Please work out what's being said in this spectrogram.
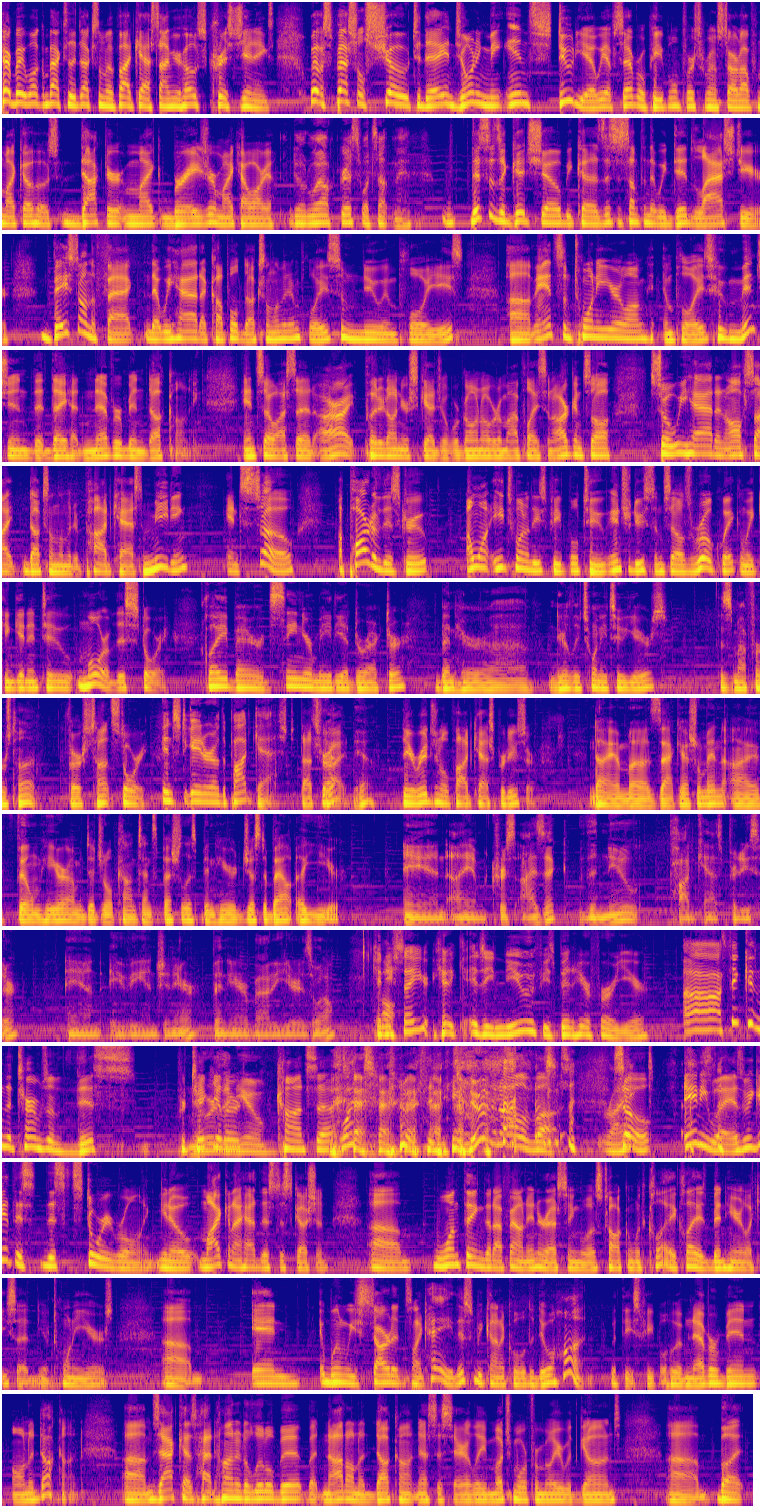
Everybody, welcome back to the Ducks Unlimited podcast. I'm your host, Chris Jennings. We have a special show today, and joining me in studio, we have several people. First, we're going to start off with my co host, Dr. Mike Brasher. Mike, how are you? Doing well, Chris. What's up, man? This is a good show because this is something that we did last year based on the fact that we had a couple Ducks Unlimited employees, some new employees, um, and some 20 year long employees who mentioned that they had never been duck hunting. And so I said, All right, put it on your schedule. We're going over to my place in Arkansas. So we had an offsite Ducks Unlimited podcast meeting. And so a part of this group, I want each one of these people to introduce themselves real quick and we can get into more of this story. Clay Baird, Senior Media Director. Been here uh, nearly 22 years. This is my first hunt. First hunt story. Instigator of the podcast. That's right. Yeah. The original podcast producer. And I am uh, Zach Eshelman. I film here. I'm a digital content specialist. Been here just about a year. And I am Chris Isaac, the new podcast producer and AV engineer. Been here about a year as well. Can Oh. you say is he new if he's been here for a year? Uh, I think in the terms of this particular than you. concept, what newer than all of us. Right. So anyway, as we get this this story rolling, you know, Mike and I had this discussion. Um, one thing that I found interesting was talking with Clay. Clay has been here, like you said, you know, twenty years. Um, and when we started, it's like, hey, this would be kind of cool to do a hunt with these people who have never been on a duck hunt. Um, Zach has had hunted a little bit, but not on a duck hunt necessarily. Much more familiar with guns, um, but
